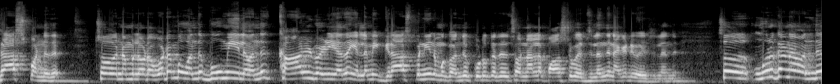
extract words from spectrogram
கிராஸ் பண்ணுது. ஸோ நம்மளோட உடம்பு வந்து பூமியில வந்து கால் வழியா தான் எல்லாமே கிராஸ் பண்ணி நமக்கு வந்து கொடுக்குறது ஸோ நல்ல பாசிட்டிவ் வைப்ஸ்ல இருந்து நெகட்டிவ் வைப்ஸ்ல இருந்து. ஸோ முருகனை வந்து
